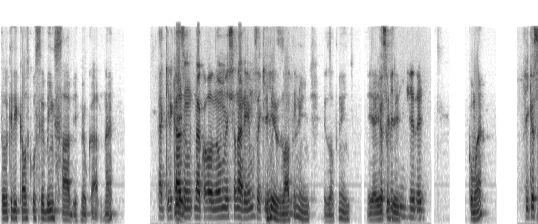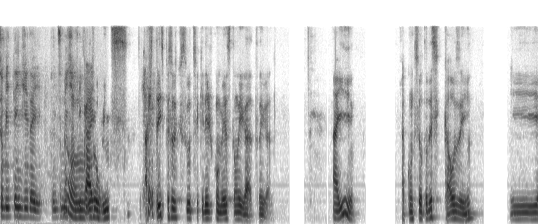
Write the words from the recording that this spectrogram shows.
todo aquele caos que você bem sabe, meu caro, né? Aquele caso na qual não mencionaremos aqui. Exatamente, exatamente. E aí Fica eu subentendido aí. como é? Fica subentendido aí. Tem que Não, os, desmistificar os ouvintes, as três pessoas que escutam isso aqui desde o começo estão ligados, tá ligado? Aí, aconteceu todo esse caos aí, e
